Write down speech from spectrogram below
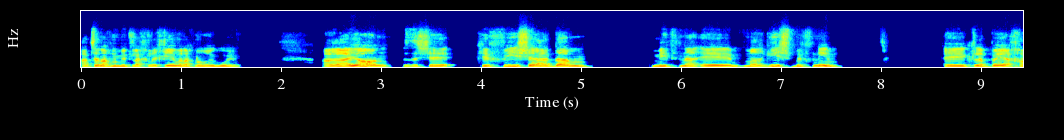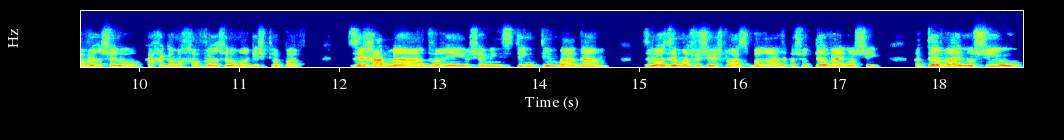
עד שאנחנו מתלכלכים ואנחנו רגועים. הרעיון זה שכפי שהאדם מתנה, אה, מרגיש בפנים אה, כלפי החבר שלו, ככה גם החבר שלו מרגיש כלפיו. זה אחד מהדברים שהם אינסטינקטים באדם, זה לא איזה משהו שיש לו הסברה, זה פשוט טבע אנושי. הטבע האנושי הוא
